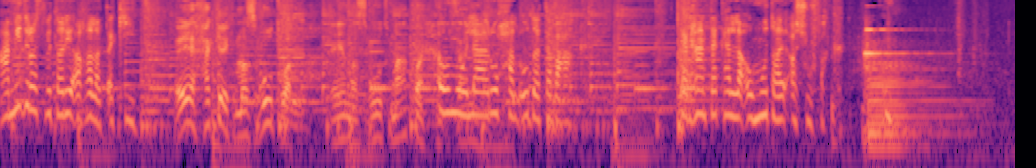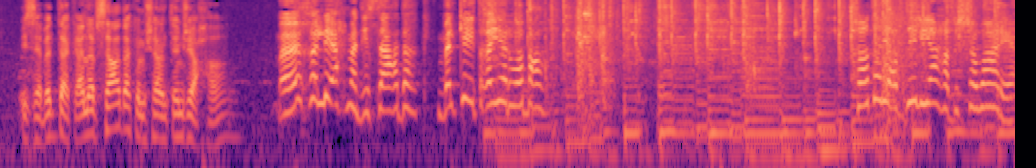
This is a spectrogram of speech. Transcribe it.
عم يدرس بطريقة غلط أكيد. إيه حكيك مزبوط والله. إيه مزبوط معكم حق قوم فعلاً. ولا روح على الأوضة تبعك. كرهانتك هلا ومو طايقه أشوفك. إذا بدك أنا بساعدك مشان تنجح ها إيه خلي أحمد يساعدك بلكي يتغير وضعه. شاطر يقضي لي إياها بالشوارع.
